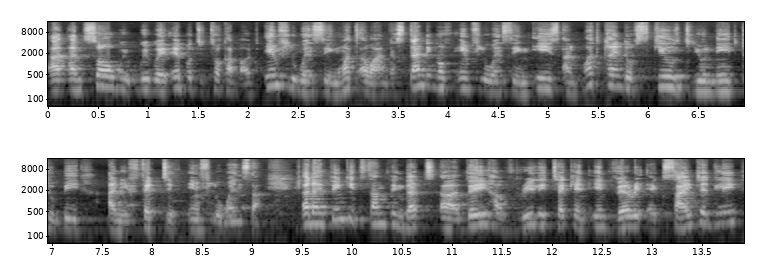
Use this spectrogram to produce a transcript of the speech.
uh, and so we, we were able to talk about influencing, what our understanding of influencing is, and what kind of skills do you need to be an effective influencer. And I think it's something that uh, they have really taken in very excitedly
